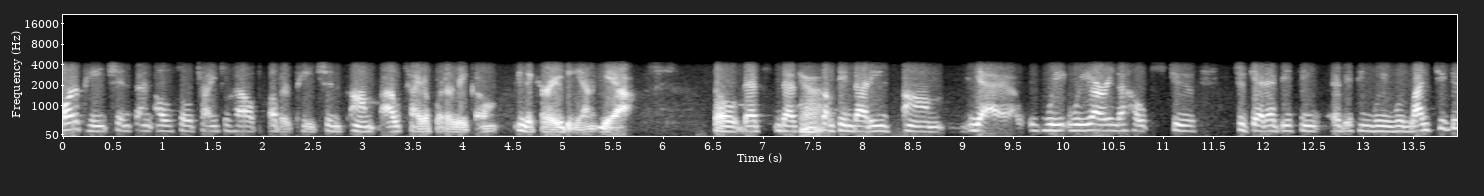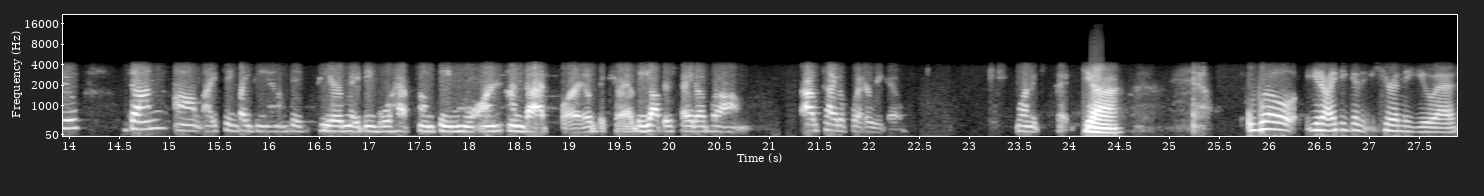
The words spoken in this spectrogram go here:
our patients and also trying to help other patients um, outside of Puerto Rico in the Caribbean. Yeah. So that's that's yeah. something that is um, yeah we we are in the hopes to to get everything everything we would like to do done. Um, I think by the end of this year maybe we'll have something more on that part of the the other side of um, outside of Puerto Rico. Wanted to say. Yeah. Well, you know, I think here in the U.S.,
